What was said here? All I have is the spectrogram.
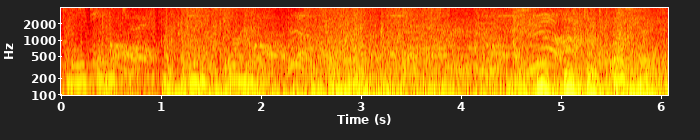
Thank you.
